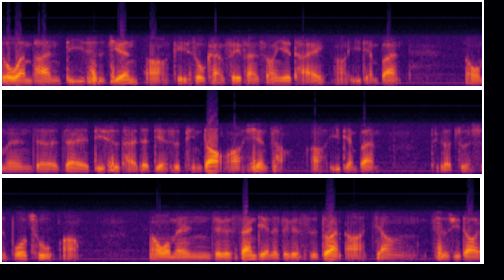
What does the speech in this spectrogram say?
收完盘第一时间啊，可以收看非凡商业台啊，一点半，那我们的在第四台的电视频道啊，现场啊，一点半，这个准时播出啊，那我们这个三点的这个时段啊，将。持续到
